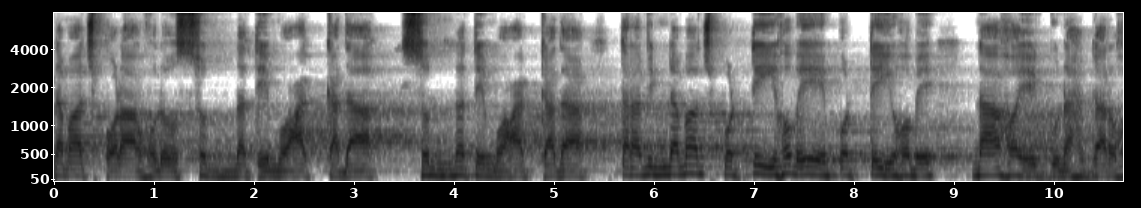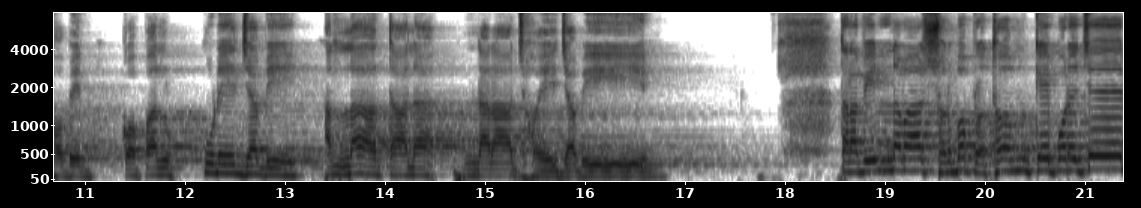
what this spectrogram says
নামাজ পড়া হলো সুন্নতে মোয়াক্কাদা সুন্নতে মোয়াক্কাদা তারা নামাজ পড়তেই হবে পড়তেই হবে। না হয় গুনাহগার হবেন, কপাল পুড়ে যাবে, আল্লাহ তালা নারাজ হয়ে যাবেন। তারাবিন নামাজ সর্বপ্রথম কে পড়েছেন?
